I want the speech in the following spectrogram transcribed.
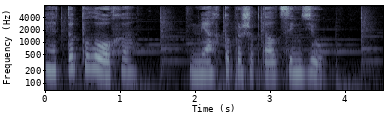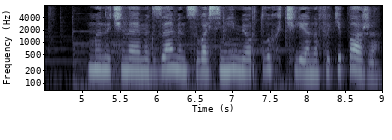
«Это плохо», — мягко прошептал Цинзю. Мы начинаем экзамен с восьми мертвых членов экипажа.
